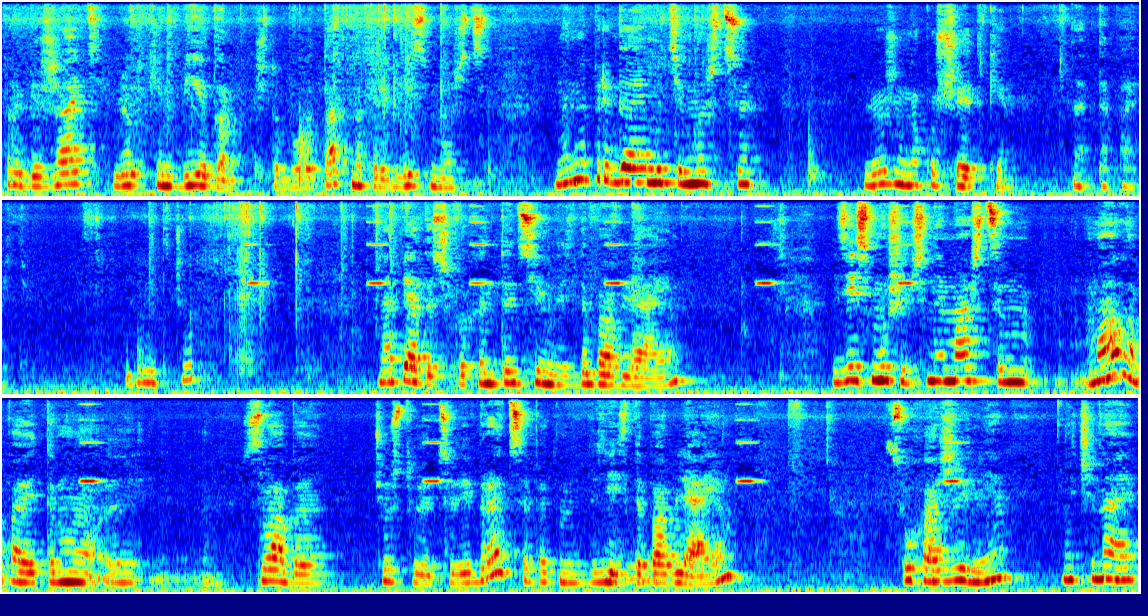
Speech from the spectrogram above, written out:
пробежать легким бегом, чтобы вот так напряглись мышцы. Мы напрягаем эти мышцы лежа на кушетке. Надо добавить. На пяточках интенсивность добавляем. Здесь мышечной массы м- мало, поэтому слабо чувствуется вибрация, поэтому здесь добавляем. Сухожилие. Начинаем.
